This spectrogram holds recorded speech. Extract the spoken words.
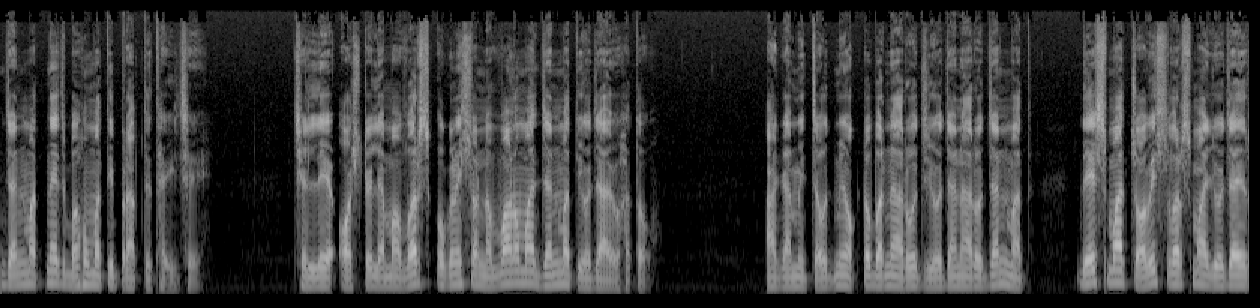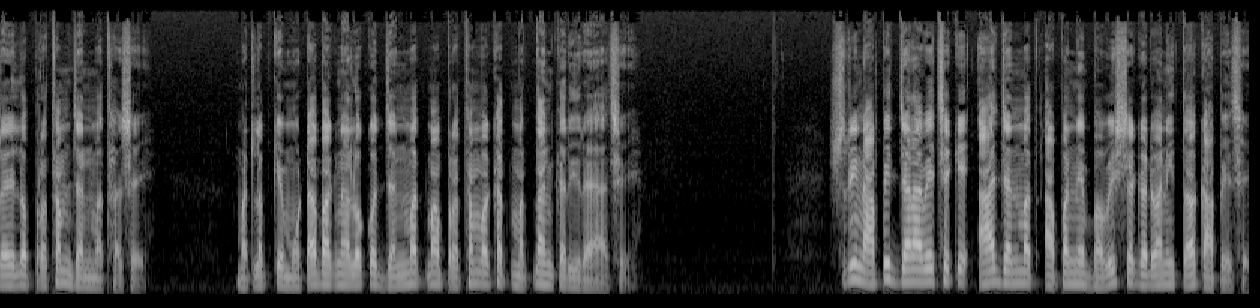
જનમતને જ બહુમતી પ્રાપ્ત થઈ છે. છેલ્લે ઓસ્ટ્રેલિયામાં વર્ષ ઓગણીસો નવ્વાણુંમાં જનમત યોજાયો હતો. આગામી ચૌદમી ઓક્ટોબરના રોજ યોજાનારો જનમત દેશમાં ચોવીસ વર્ષમાં યોજાઈ રહેલો પ્રથમ જનમત હશે. મતલબ કે મોટાભાગના લોકો જનમતમાં પ્રથમ વખત મતદાન કરી રહ્યા છે. શ્રી નાપિત જણાવે છે કે આ જન્મત આપણને ભવિષ્ય ઘડવાની તક આપે છે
